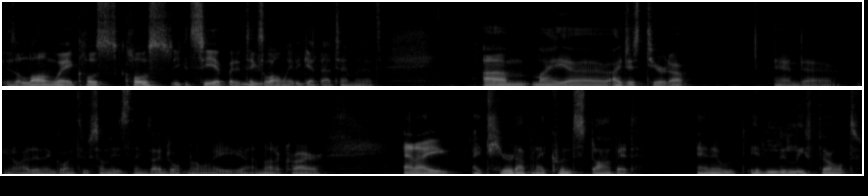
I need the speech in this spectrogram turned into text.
is a long way close. Close, you could see it, but it mm-hmm. takes a long way to get that ten minutes. Um, my uh, I just teared up, and uh, you know, other than going through some of these things, I don't normally. I'm not a crier, and I I teared up and I couldn't stop it and it it literally felt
